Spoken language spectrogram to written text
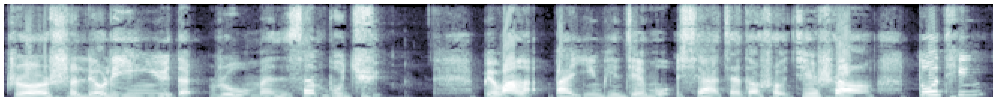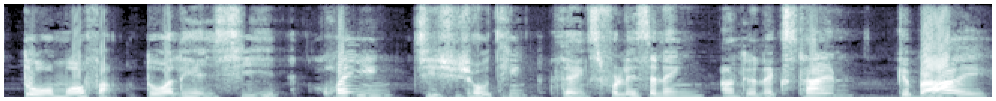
这是流利英语的入门三部曲。别忘了把音频节目下载到手机上，多听、多模仿、多练习。欢迎继续收听。Thanks for listening. Until next time. Goodbye.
